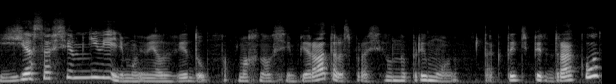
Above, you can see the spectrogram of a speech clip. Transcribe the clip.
«Я совсем не ведьму имел в виду», — отмахнулся император и спросил напрямую. «Так ты теперь дракон?»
